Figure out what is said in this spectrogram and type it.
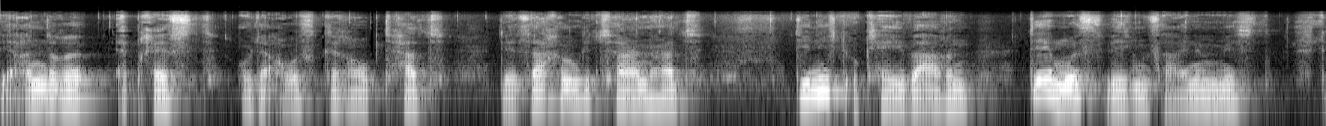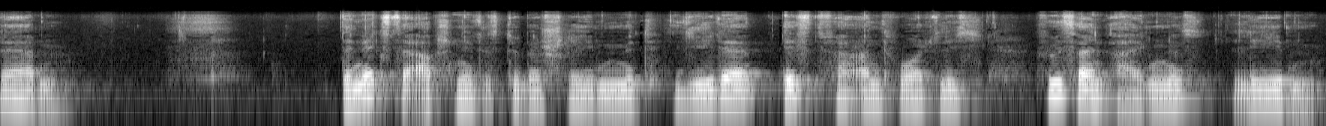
der andere erpresst oder ausgeraubt hat, der Sachen getan hat, die nicht okay waren, der muss wegen seinem Mist sterben. Der nächste Abschnitt ist überschrieben mit Jeder ist verantwortlich für sein eigenes Leben.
